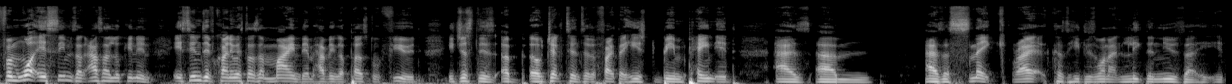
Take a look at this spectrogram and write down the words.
from what it seems like as I'm looking in, it seems if Kanye West doesn't mind them having a personal feud, he just is ob- objecting to the fact that he's being painted as um as a snake, right? Because he just want to leak the news that he,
